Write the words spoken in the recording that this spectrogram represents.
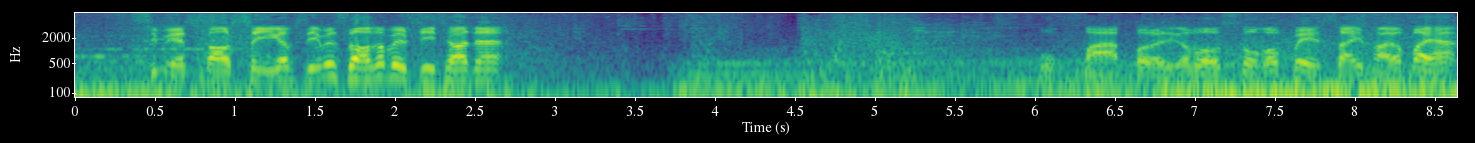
11 ต่อ 4 ครับ4เป็น2ก็เป็นจีทันนะบุกมาเปิดครับผมส่งเข้าเฟสใส่ผ่านเข้าไปฮะ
